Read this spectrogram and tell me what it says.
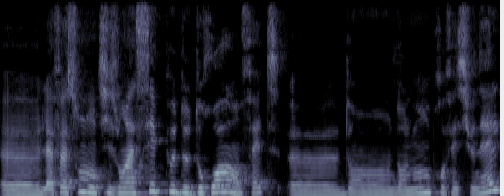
la façon dont ils ont assez peu de droits en fait dans, dans le monde professionnel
